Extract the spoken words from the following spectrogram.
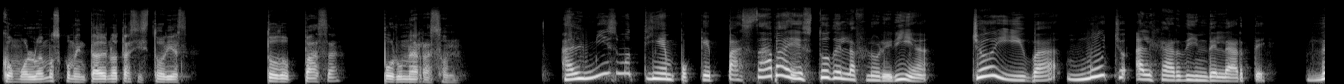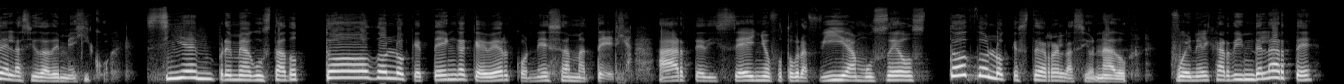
como lo hemos comentado en otras historias, todo pasa por una razón. Al mismo tiempo que pasaba esto de la florería, yo iba mucho al Jardín del Arte de la Ciudad de México. Siempre me ha gustado todo lo que tenga que ver con esa materia. Arte, diseño, fotografía, museos, todo lo que esté relacionado. Fue en el Jardín del Arte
